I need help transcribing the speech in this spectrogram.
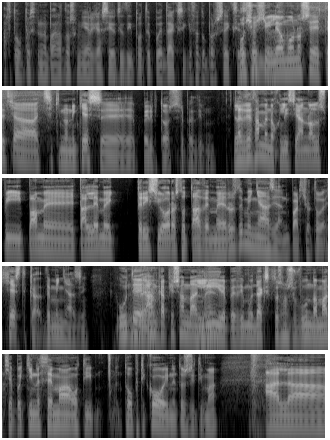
Αυτό που πες πριν να παραδώσω μια εργασία οτιδήποτε που εντάξει και θα το προσέξεις. όχι, όχι, λέω μόνο σε τέτοια σε κοινωνικές ε, περιπτώσεις, ρε παιδί μου. Δηλαδή δεν θα με ενοχλήσει αν ο άλλος πει πάμε, τα λέμε τρεις η ώρα στο τάδε μέρος, δεν με νοιάζει αν υπάρχει ορτογραφία. Χαίστηκα, δεν με νοιάζει. Ούτε Ναι. αν κάποιος αναλύει, Ναι. ρε παιδί μου, εντάξει, εκτός να σου βγουν τα μάτια από εκεί είναι θέμα ότι το οπτικό είναι το ζήτημα. αλλά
